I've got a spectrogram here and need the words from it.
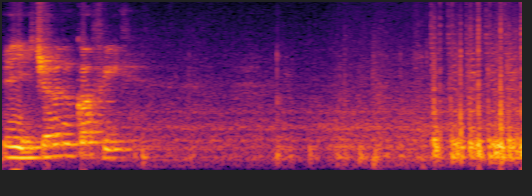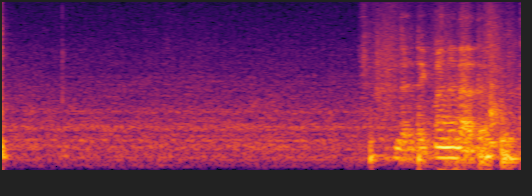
Yan yung itsura ng coffee. Then, tikman na natin.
